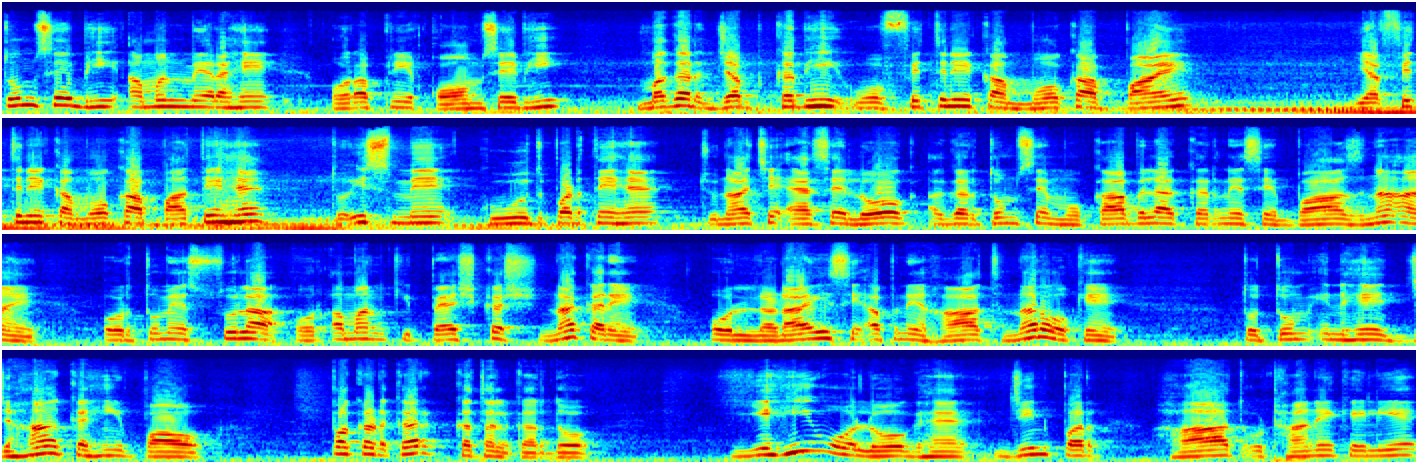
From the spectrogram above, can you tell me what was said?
تم سے بھی امن میں رہیں اور اپنی قوم سے بھی، مگر جب کبھی وہ فتنے کا موقع پائیں یا فتنے کا موقع پاتے ہیں تو اس میں کود پڑتے ہیں۔ چنانچہ ایسے لوگ اگر تم سے مقابلہ کرنے سے باز نہ آئیں اور تمہیں صلح اور امن کی پیشکش نہ کریں اور لڑائی سے اپنے ہاتھ نہ روکیں، تو تم انہیں جہاں کہیں پاؤ، پکڑ کر قتل کر دو۔ یہی وہ لوگ ہیں جن پر ہاتھ اٹھانے کے لیے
